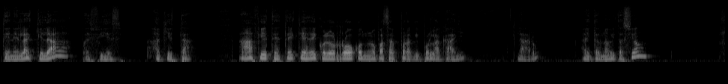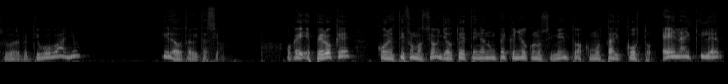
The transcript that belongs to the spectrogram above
tenerla alquilada, pues fíjese, aquí está Ah, fíjate, este que es de color rojo cuando uno pasa por aquí por la calle. Claro. Ahí está una habitación, su respectivo baño y la otra habitación. Ok, espero que con esta información ya ustedes tengan un pequeño conocimiento a cómo está el costo en alquiler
